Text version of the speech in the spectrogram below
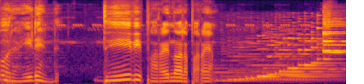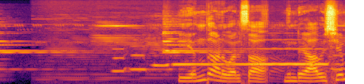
ഒരു ഐഡിയ ഉണ്ട്. ദേവി പറയുന്ന പോലെ പറയാം. എന്താണ് വത്സ? നിന്റെ ആവശ്യം?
